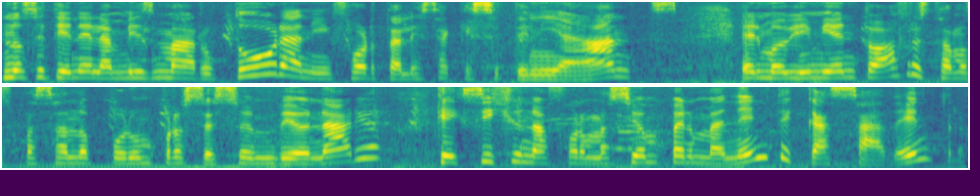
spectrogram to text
no se tiene la misma ruptura ni fortaleza que se tenía antes. El movimiento afro estamos pasando por un proceso embrionario que exige una formación permanente casa adentro.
